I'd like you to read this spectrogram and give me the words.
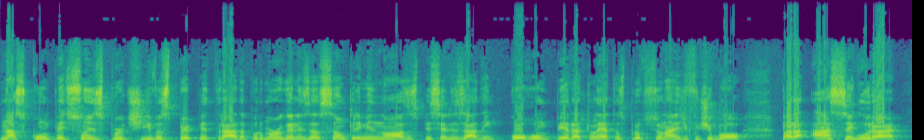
nas competições esportivas perpetrada por uma organização criminosa especializada em corromper atletas profissionais de futebol para assegurar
